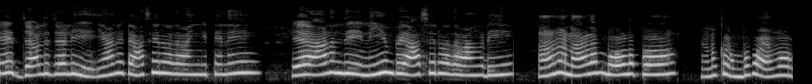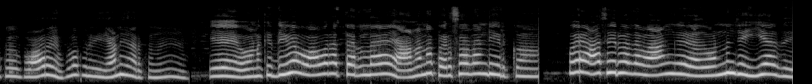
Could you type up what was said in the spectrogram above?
ஏ ஜாலி ஜாலி யானிட்ட ஆசீர்வாதம் வாங்கிட்டேனே ஏ ஆனந்தி நீயும் போய் ஆசீர்வாதம் வாங்குடி ஆ நானும் போகலப்பா எனக்கு ரொம்ப பயமா இருக்கு பாரு எவ்வளோ பெரிய யானையா இருக்குன்னு ஏ உனக்கு இதுவே ஓவரா தரல யானைனா பெருசா தாண்டி இருக்கும் போய் ஆசீர்வாதம் வாங்கு அது ஒன்றும் செய்யாது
